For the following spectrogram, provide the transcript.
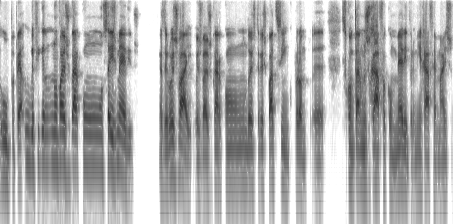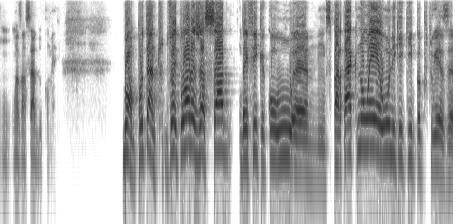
o papel. O Benfica não vai jogar com seis médios. Quer dizer, hoje vai. Hoje vai jogar com 1, 2, 3, 4, 5. Pronto. Uh, se contarmos Rafa como médio, para mim Rafa é mais um, um avançado do que um médio. Bom, portanto, 18 horas, já se sabe, Benfica com o um, ehm, Spartak não é a única equipa portuguesa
